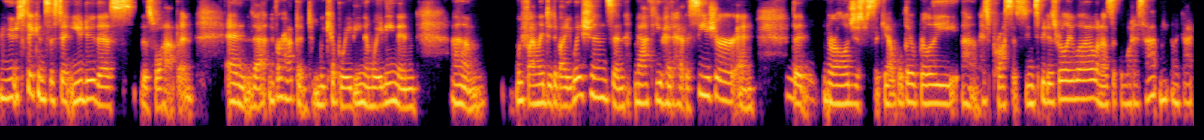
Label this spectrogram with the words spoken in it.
you stay consistent you do this this will happen. And that never happened. And we kept waiting and waiting and um, we finally did evaluations and matthew had had a seizure and the mm-hmm. neurologist was like yeah well they're really um, his processing speed is really low. And i was like what does that mean? Like I,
